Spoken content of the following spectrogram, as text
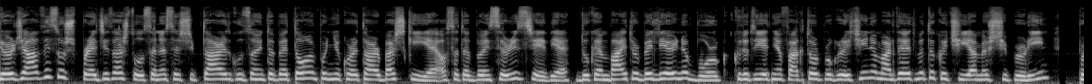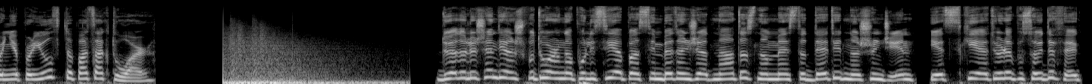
Jeorjadhis u shpreh gjithashtu se nëse shqiptarët guxojnë të betohen për një kryetar bashkie ose të bëjnë sërish zgjedhje, duke mbajtur Belerin në burg, ky do të jetë një faktor për Greqinë e marrëdhëniet më të këqija me Shqipërinë për një periudhë të pacaktuar. Dy adoleshentë janë shpëtuar nga policia pasi mbetën gjatë natës në mes të detit në Shëngjin. Jet ski-a e tyre pësoi defekt,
